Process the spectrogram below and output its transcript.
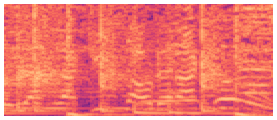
Ulang lagi saudaraku.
